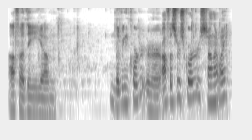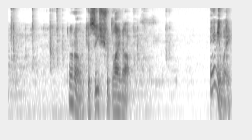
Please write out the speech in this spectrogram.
off of the um, living quarter or officers' quarters down that way? Don't know, because these should line up. Anyway,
